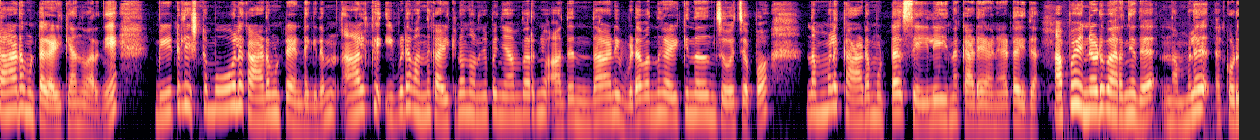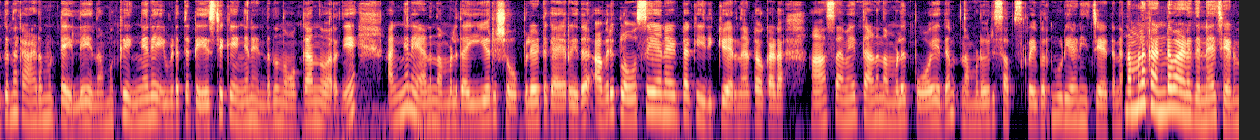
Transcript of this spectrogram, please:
കാടമുട്ട കഴിക്കാമെന്ന് പറഞ്ഞേ വീട്ടിൽ ഇഷ്ടംപോലെ കാടമുട്ട ഉണ്ടെങ്കിലും ആൾക്ക് ഇവിടെ വന്ന് കഴിക്കണമെന്ന് പറഞ്ഞപ്പോൾ ഞാൻ പറഞ്ഞു അതെന്താണ് ഇവിടെ വന്ന് കഴിക്കുന്നതെന്ന് ചോദിച്ചപ്പോൾ നമ്മൾ കാടമുട്ട സെയിൽ ചെയ്യുന്ന കടയാണ് കേട്ടോ ഇത്. അപ്പോൾ എന്നോട് പറഞ്ഞത് നമ്മൾ കൊടുക്കുന്ന കാടമുട്ടയല്ലേ നമുക്ക് എങ്ങനെ ഇവിടുത്തെ ടേസ്റ്റൊക്കെ എങ്ങനെ ഉണ്ടെന്ന് നോക്കാമെന്ന് പറഞ്ഞേ അങ്ങനെയാണ് നമ്മളിത് ഈ ഒരു ഷോപ്പിലോട്ട് കയറിയത്. അവർ ക്ലോസ് ചെയ്യാനായിട്ടൊക്കെ ഇരിക്കുമായിരുന്നു കേട്ടോ കട. ആ സമയത്താണ് നമ്മൾ പോയതും നമ്മുടെ ഒരു സബ്സ്ക്രൈബറും കൂടിയാണ് ഈ ചേട്ടൻ. നമ്മൾ കണ്ടുപാടെ തന്നെ ചേട്ടൻ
